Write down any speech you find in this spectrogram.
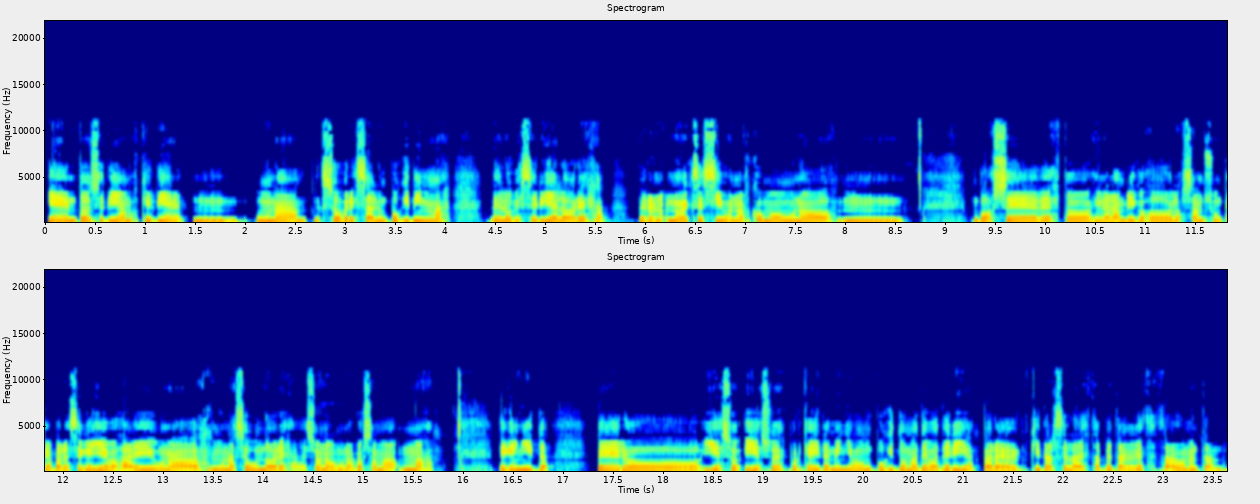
Y entonces, digamos que tiene mm, una, sobresale un poquitín más de lo que sería la oreja, pero no, excesivo, no es como unos... Mmm, Bose de estos inalámbricos o los Samsung que parece que llevas ahí una, una segunda oreja. Eso no, una cosa más, más pequeñita, Pero, y eso, y eso es porque ahí también llevan un poquito más de batería para quitársela de esta petaca que te estaba comentando.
